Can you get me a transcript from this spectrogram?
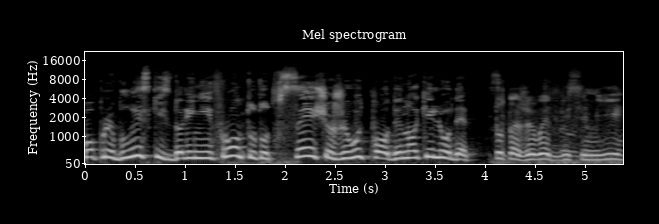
Попри близькість до лінії фронту, тут все ще живуть поодинокі люди. Тут живе дві сім'ї.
